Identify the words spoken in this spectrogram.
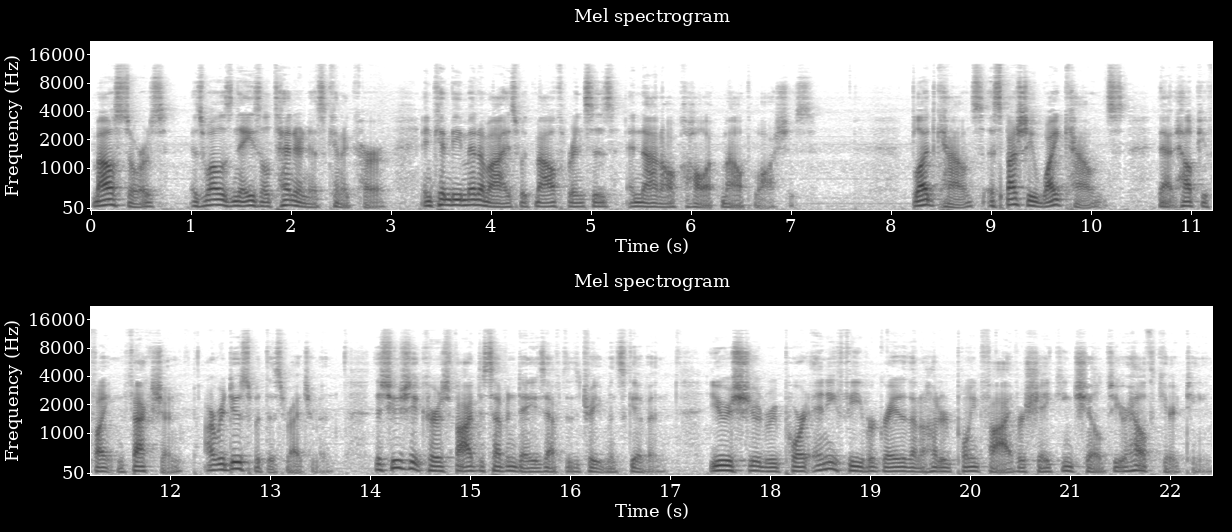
Mouth sores, as well as nasal tenderness, can occur and can be minimized with mouth rinses and non alcoholic mouthwashes. Blood counts, especially white counts that help you fight infection, are reduced with this regimen. This usually occurs five to seven days after the treatment's given. You should report any fever greater than 100.5 or shaking chill to your healthcare team.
